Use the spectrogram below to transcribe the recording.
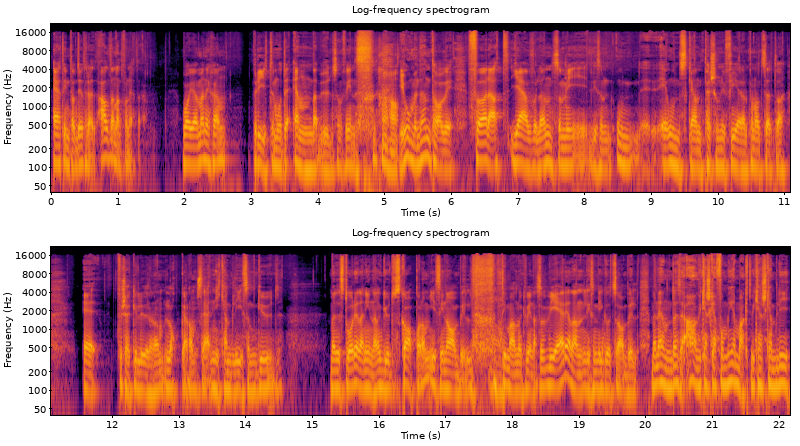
Ät inte av det trädet. Allt annat får ni äta. Vad gör människan? Bryter mot det enda bud som finns. jo, men den tar vi. För att djävulen, som är, liksom, on, är ondskan personifierad på något sätt, då, eh, försöker lura dem, locka dem, säga ni kan bli som Gud. Men det står redan innan Gud skapar dem i sin avbild till man och kvinna. Så vi är redan liksom i Guds avbild. Men ändå så ah, vi kanske kan få mer makt, vi kanske kan bli...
